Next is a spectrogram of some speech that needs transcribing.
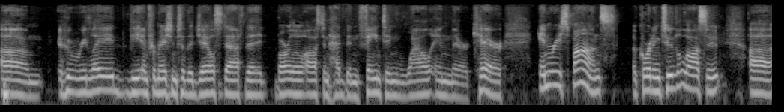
um who relayed the information to the jail staff that barlow austin had been fainting while in their care in response According to the lawsuit, uh,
